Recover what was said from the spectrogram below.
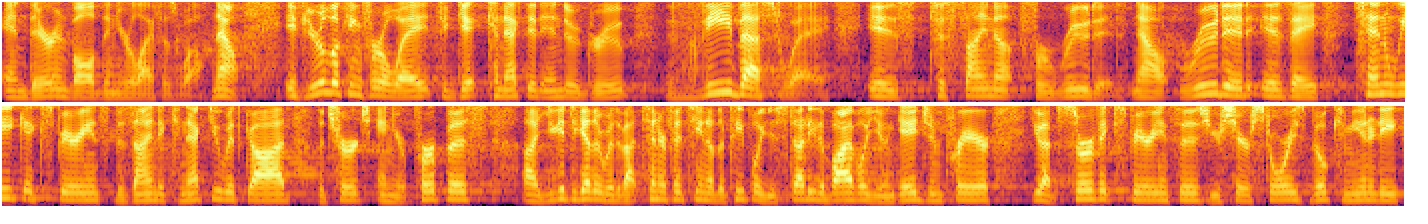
and they're involved in your life as well. Now, if you're looking for a way to get connected into a group, the best way is to sign up for Rooted. Now, Rooted is a 10 week experience designed to connect you with God, the church, and your purpose. Uh, you get together with about 10 or 15 other people, you study the Bible, you engage in prayer, you have serve experiences, you share stories, build community,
